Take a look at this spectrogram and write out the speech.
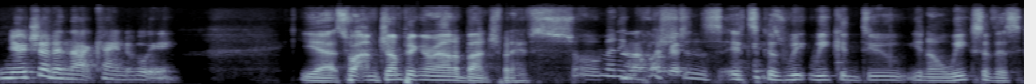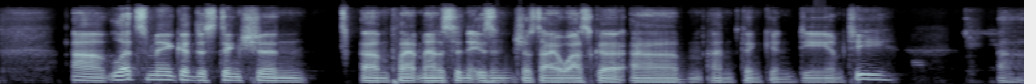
nurtured in that kind of way. Yeah, so I'm jumping around a bunch, but I have so many questions. It's because we we could do you know weeks of this. Uh, let's make a distinction. Um, plant medicine isn't just ayahuasca. Um, I'm thinking DMT, uh,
